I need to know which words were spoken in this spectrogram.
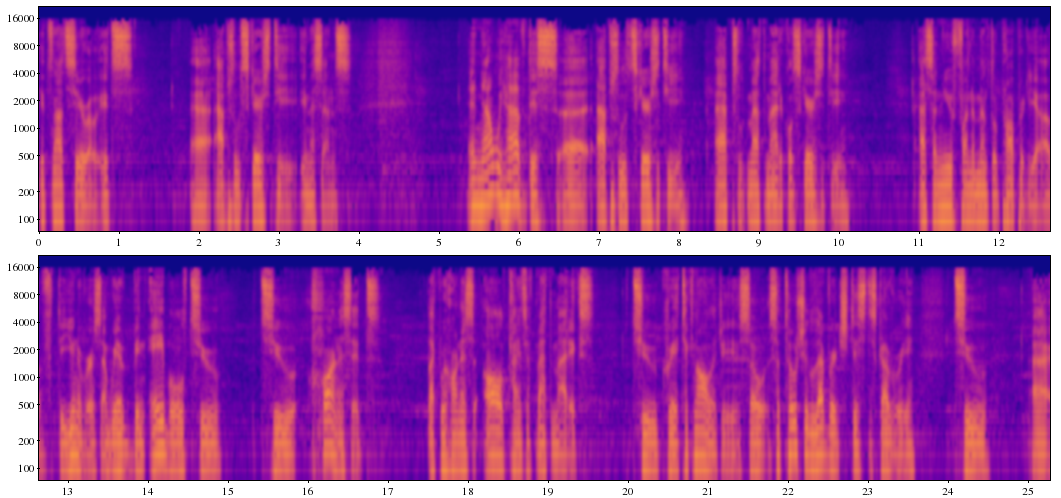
it's not zero. It's uh, absolute scarcity in a sense. And now we have this uh, absolute scarcity, absolute mathematical scarcity, as a new fundamental property of the universe, and we have been able to to harness it, like we harness all kinds of mathematics to create technology. So Satoshi leveraged this discovery to uh,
